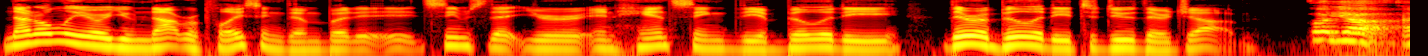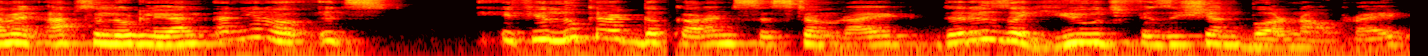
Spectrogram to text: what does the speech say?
not only are you not replacing them, but it, it seems that you're enhancing the ability, their ability to do their job. Oh yeah, I mean absolutely, and and you know it's if you look at the current system, right, there is a huge physician burnout, right?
